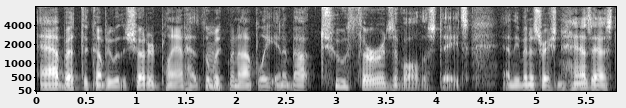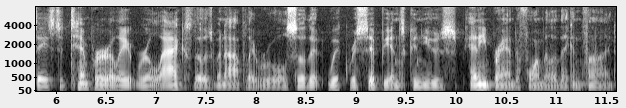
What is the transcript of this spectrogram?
Abbott, the company with the shuttered plant, has the mm. WIC monopoly in about two thirds of all the states. And the administration has asked states to temporarily relax those monopoly rules so that WIC recipients can use any brand of formula they can find.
